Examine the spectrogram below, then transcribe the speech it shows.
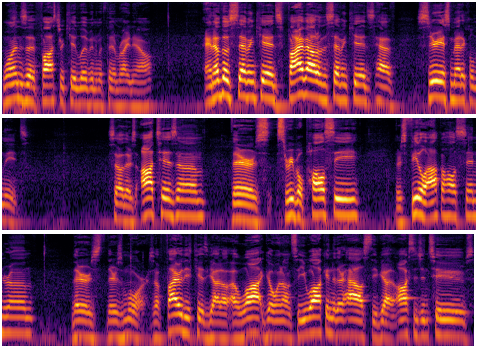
one's a foster kid living with them right now. And of those seven kids, five out of the seven kids have serious medical needs. So there's autism, there's cerebral palsy, there's fetal alcohol syndrome, there's there's more. So five of these kids got a, a, lot going on. So you walk into their house, you've got oxygen tubes,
